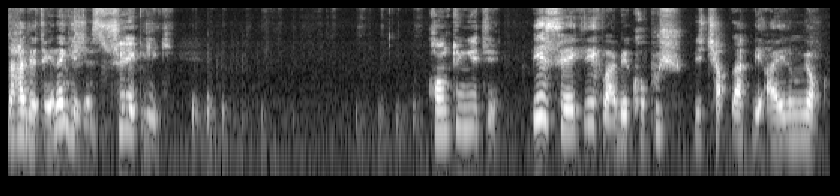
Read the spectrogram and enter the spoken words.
daha detayına gireceğiz. Süreklilik. Continuity. Bir süreklilik var. Bir kopuş, bir çatlak, bir ayrım yok.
